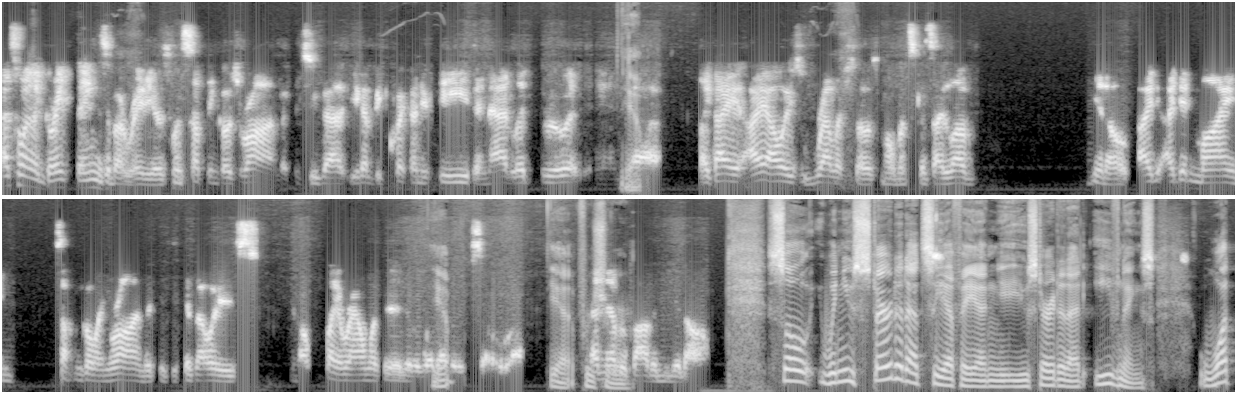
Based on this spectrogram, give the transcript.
that's one of the great things about radio is when something goes wrong because you got you got to be quick on your feet and ad lib through it. And, yeah. Uh, like I, I always relish those moments because I love, you know, I, I didn't mind something going wrong because because I always you know play around with it or whatever. Yep. So uh, yeah, for that sure, never bothered me at all. So when you started at CFAN, you started at evenings. What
